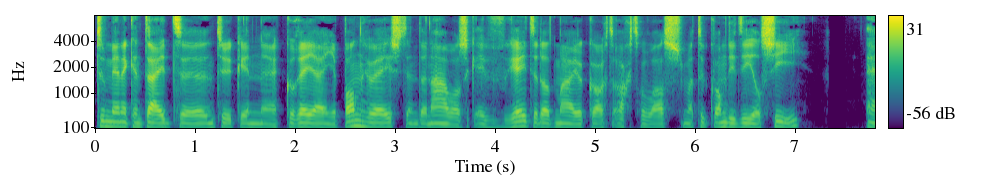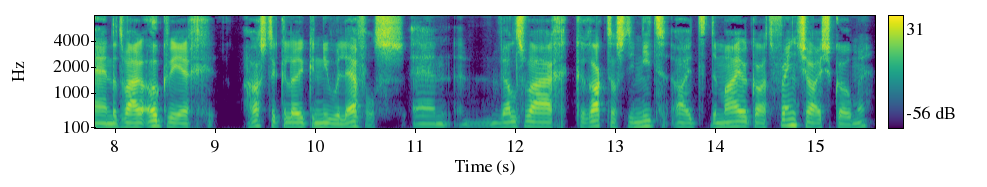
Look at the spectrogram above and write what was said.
toen ben ik een tijd uh, natuurlijk in uh, Korea en Japan geweest. En daarna was ik even vergeten dat Mario Kart achter was. Maar toen kwam die DLC. En dat waren ook weer hartstikke leuke nieuwe levels. En weliswaar karakters die niet uit de Mario Kart franchise komen.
